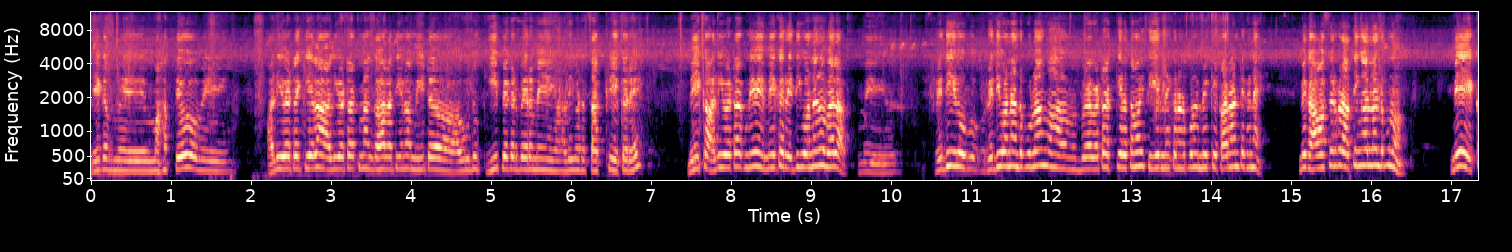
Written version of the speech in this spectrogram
මේක මේ මහත්තයෝ මේ අලිවට කියලා අලිවටක් නම් ගහලා තියෙනවා මීට අවුරුදු කිහිපයකට පෙර මේ අලිවට සක්‍රිය කරේ. මේක අලිවටක් නෙවෙයි මේක රෙදි වනන වැලක්. මේ රෙදි රෙදි වනන්න පුළුවන් ආ, වැටක් කියලා තමයි තීරණය කරන්න පුළුවන් මේකේ කරන්ට් එක නැහැ මේක අවස්ථරකට අතින් අල්ලන්න පුළුවන් මේ එක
